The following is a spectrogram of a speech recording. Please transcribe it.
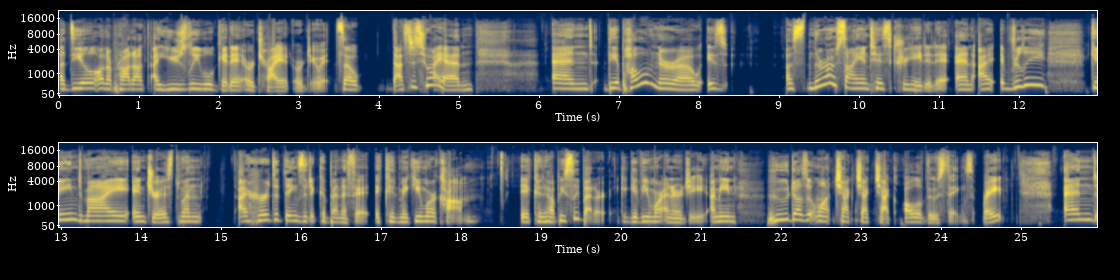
a deal on a product, I usually will get it or try it or do it. So that's just who I am. And the Apollo Neuro is a neuroscientist created it. And I it really gained my interest when I heard the things that it could benefit. It could make you more calm. It could help you sleep better. It could give you more energy. I mean, who doesn't want check, check, check, all of those things, right? And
